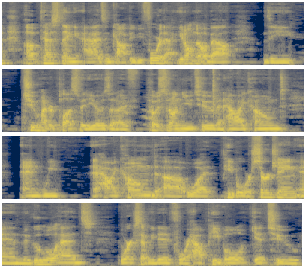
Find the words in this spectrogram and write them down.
of testing ads and copy before that. You don't know about the 200 plus videos that I've posted on YouTube and how I combed and we how I combed uh, what people were searching and the Google ads works that we did for how people get to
